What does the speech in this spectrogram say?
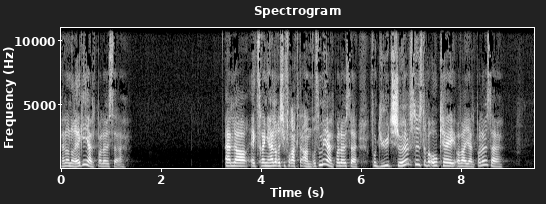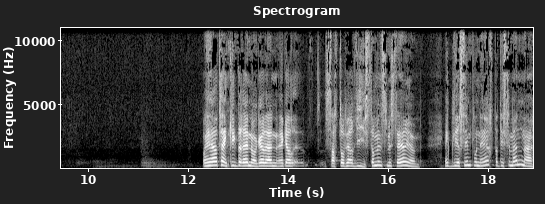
Eller når jeg er hjelpeløs. Eller jeg trenger heller ikke forakte andre som er hjelpeløse. For Gud sjøl syns det var OK å være hjelpeløse. Og her tenker jeg det er noe av den jeg har satt opp her, visdommens mysterium. Jeg blir så imponert av disse mennene.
